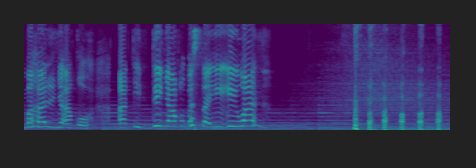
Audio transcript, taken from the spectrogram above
Mahal niya ako at hindi niya ako basta iiwan.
